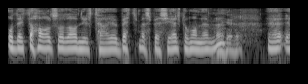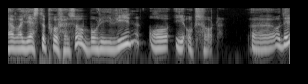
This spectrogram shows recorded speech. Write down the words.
Og dette har altså da Nils Terje bedt meg spesielt om å nevne. Jeg var gjesteprofessor både i Wien og i Oxford. Og det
